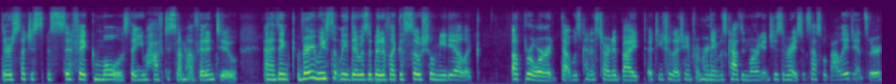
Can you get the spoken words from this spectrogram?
there's such a specific mold that you have to somehow fit into. And I think very recently there was a bit of like a social media like uproar that was kind of started by a teacher that I trained from. Her name is Kathryn Morgan. She's a very successful ballet dancer.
